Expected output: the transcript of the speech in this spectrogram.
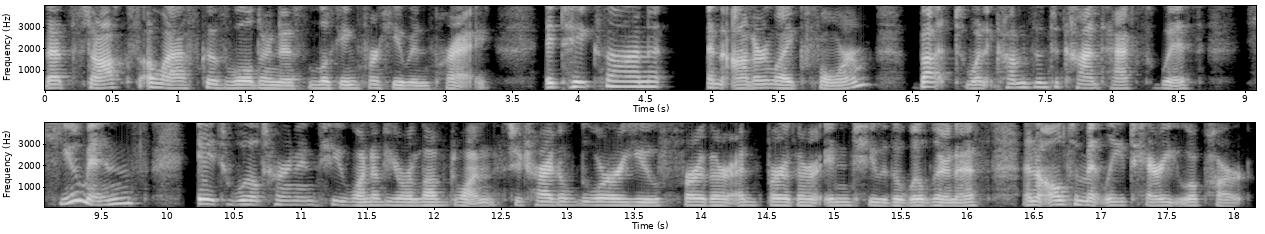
that stalks Alaska's wilderness looking for human prey. It takes on an otter like form, but when it comes into contact with humans, it will turn into one of your loved ones to try to lure you further and further into the wilderness and ultimately tear you apart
